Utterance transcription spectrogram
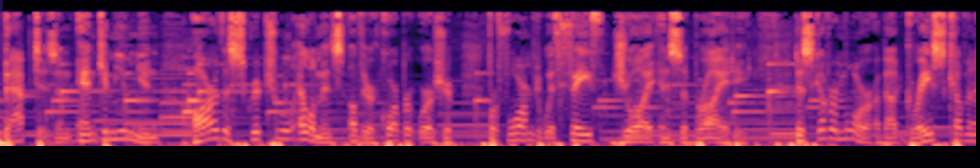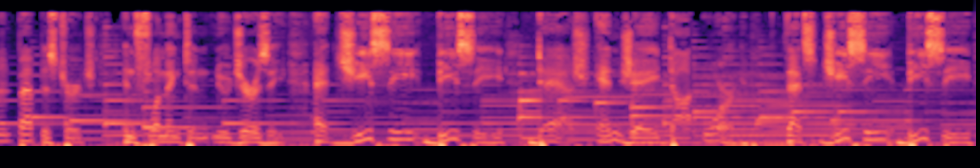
baptism, and communion are the scriptural elements of their corporate worship performed with faith, joy, and sobriety. Discover more about Grace Covenant Baptist Church in Flemington, New Jersey at gcbc-nj.org. That's gcbc-nj.org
